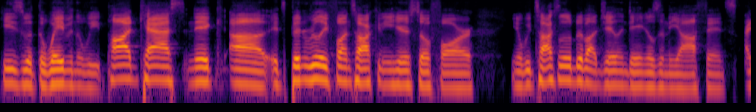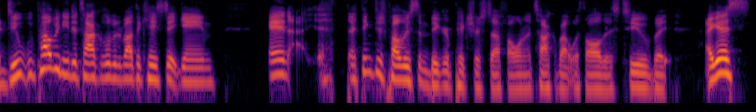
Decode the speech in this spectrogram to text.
He's with the Waving the Wheat podcast. Nick, uh, it's been really fun talking to you here so far. You know, we talked a little bit about Jalon Daniels in the offense. I do. We probably need to talk a little bit about the K State game, and I, I think there's probably some bigger picture stuff I want to talk about with all this too. But I guess,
